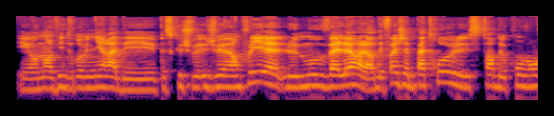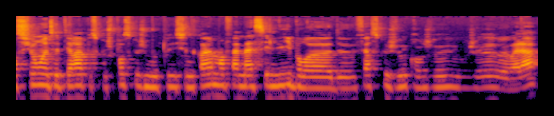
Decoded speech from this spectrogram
et on a envie de revenir à des, parce que je, je vais employer le mot valeur. Alors des fois, j'aime pas trop l'histoire de convention, etc. Parce que je pense que je me positionne quand même en femme assez libre de faire ce que je veux quand je veux, où je veux, voilà.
